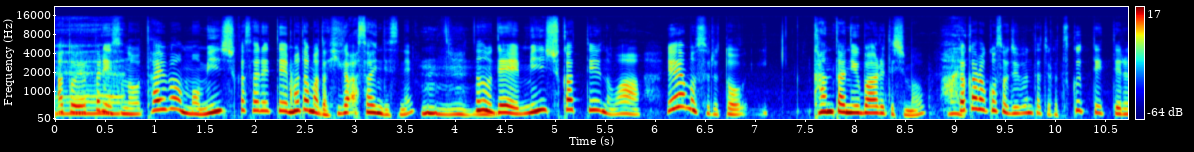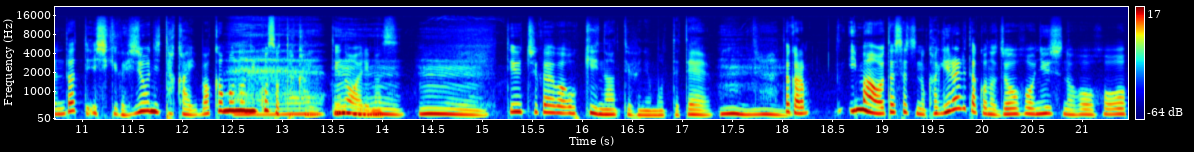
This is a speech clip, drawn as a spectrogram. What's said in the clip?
あとやっぱりそ、の台湾も民主化されてまだまだ日が浅いんですね。うんうんうん。なの、で民主化っていうのはややもすると簡単に奪われてしまう、はい。だからこそ自分たちが作っていってるんだって意識が非常に高い。若者にこそ高いっていうのはあります、っうんうん。ていう違いは大きいなっていうふうに思ってて。うんうん。だから今私たちの限られたこの情報入手の方法を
